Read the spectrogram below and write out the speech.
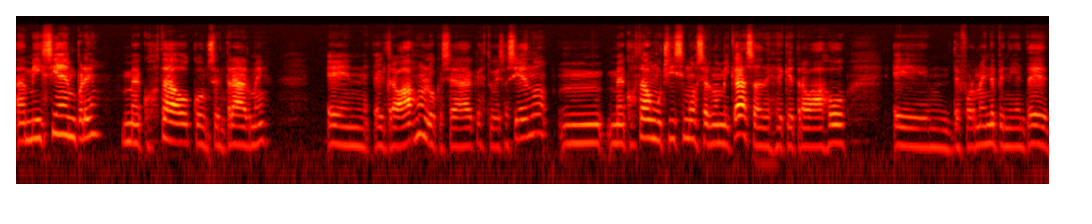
A mí siempre me ha costado concentrarme en el trabajo, en lo que sea que estuviese haciendo. Mm, me ha costado muchísimo hacerlo en mi casa, desde que trabajo eh, de forma independiente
